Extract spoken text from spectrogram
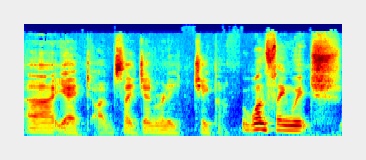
uh, yeah, I'd say generally cheaper. One thing which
